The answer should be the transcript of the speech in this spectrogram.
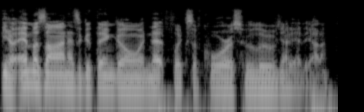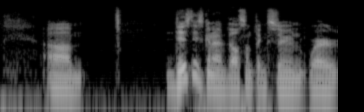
you know, Amazon has a good thing going. Netflix, of course, Hulu, yada yada yada. Um, Disney's going to unveil something soon where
